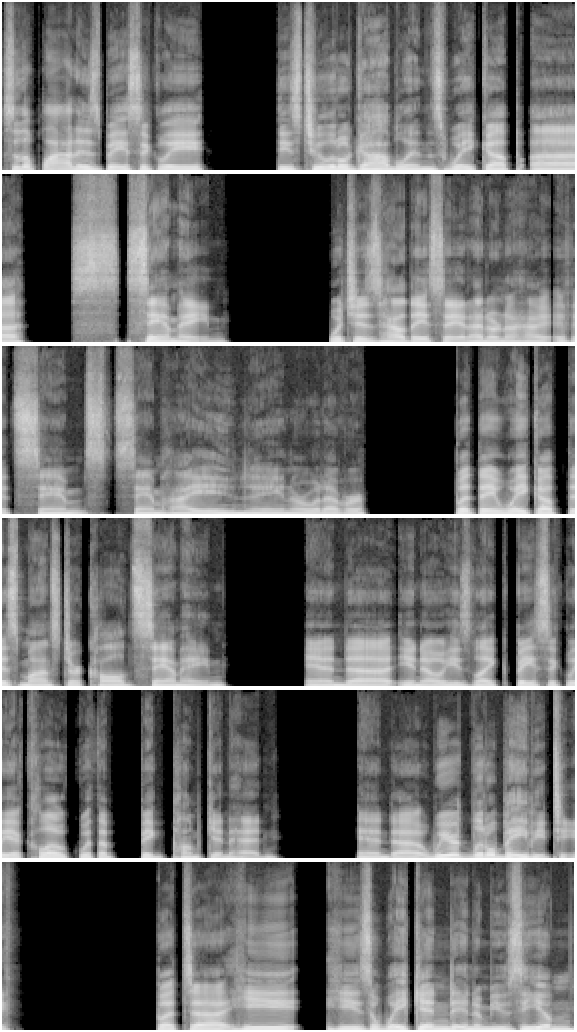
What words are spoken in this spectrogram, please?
So the plot is basically these two little goblins wake up uh Samhain, which is how they say it. I don't know how if it's Sam Samhain or whatever. But they wake up this monster called Samhain. And uh, you know, he's like basically a cloak with a big pumpkin head and uh weird little baby teeth. But uh he he's awakened in a museum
